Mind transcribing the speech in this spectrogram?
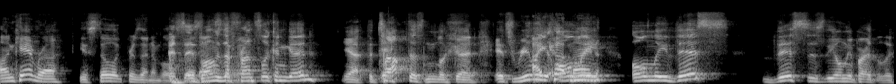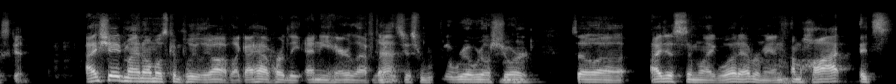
On camera, you still look presentable. As, so as long as the win. front's looking good. Yeah. The top doesn't look good. It's really only mine- only this. This is the only part that looks good. I shaved mine almost completely off. Like I have hardly any hair left. Like it's just real, real, real short. Mm-hmm. So uh I just am like, whatever, man. I'm hot. It's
